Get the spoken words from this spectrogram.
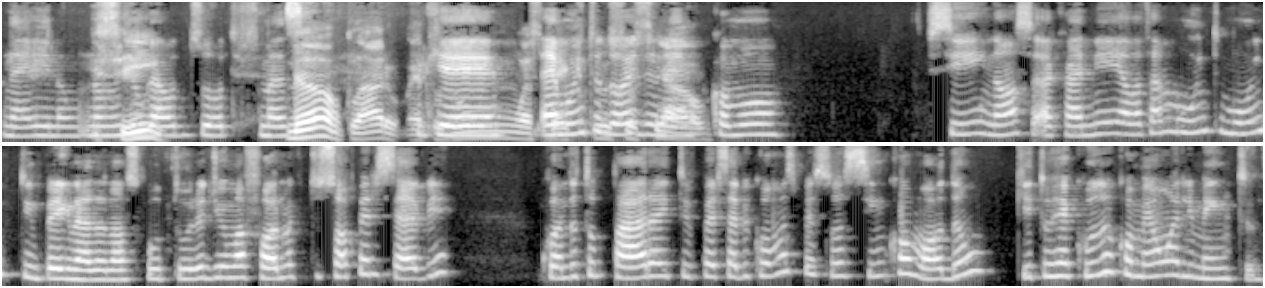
né? E não, não julgar o dos outros, mas... Não, claro, é porque um é muito doido, né? social. né? Como... Sim, nossa, a carne, ela tá muito, muito impregnada na nossa cultura de uma forma que tu só percebe quando tu para e tu percebe como as pessoas se incomodam que tu recusa comer um alimento.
